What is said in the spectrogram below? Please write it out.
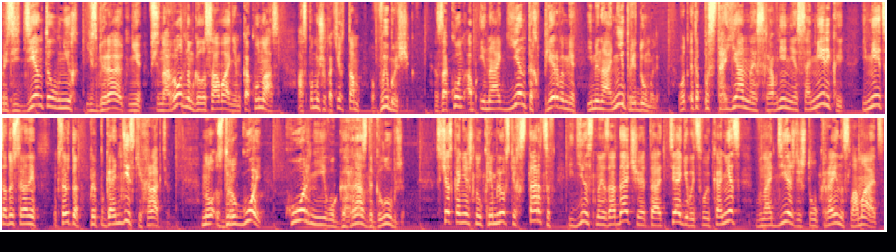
президента у них избирают не всенародным голосованием, как у нас, а с помощью каких-то там выборщиков. Закон об иноагентах первыми именно они придумали. Вот это постоянное сравнение с Америкой имеет, с одной стороны, абсолютно пропагандистский характер, но с другой, корни его гораздо глубже. Сейчас, конечно, у кремлевских старцев единственная задача – это оттягивать свой конец в надежде, что Украина сломается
